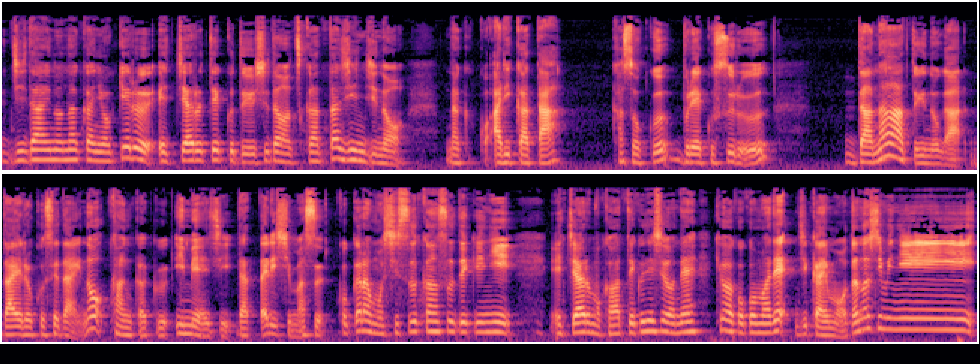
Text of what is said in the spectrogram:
時代の中における HR テックという手段を使った人事の、なんかこう、あり方、加速、ブレイクスルー、だなぁというのが第6世代の感覚、イメージだったりします。ここからも指数関数的に HR も変わっていくでしょうね。今日はここまで。次回もお楽しみに。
